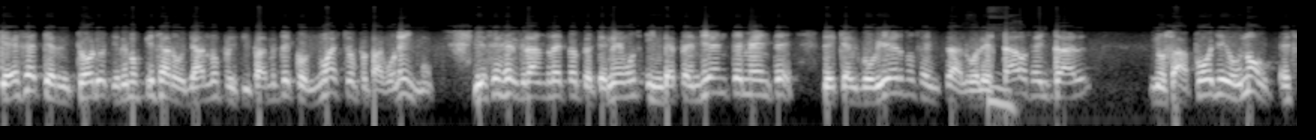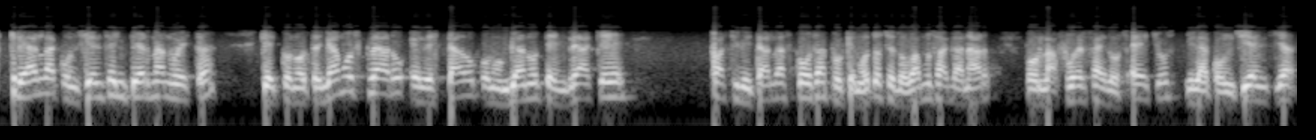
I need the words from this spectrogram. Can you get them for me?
que ese territorio tenemos que desarrollarlo principalmente con nuestro protagonismo. Y ese es el gran reto que tenemos, independientemente de que el gobierno central o el Estado central nos apoye o no, es crear la conciencia interna nuestra, que cuando tengamos claro, el Estado colombiano tendrá que facilitar las cosas porque nosotros se lo vamos a ganar por la fuerza de los hechos y la conciencia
